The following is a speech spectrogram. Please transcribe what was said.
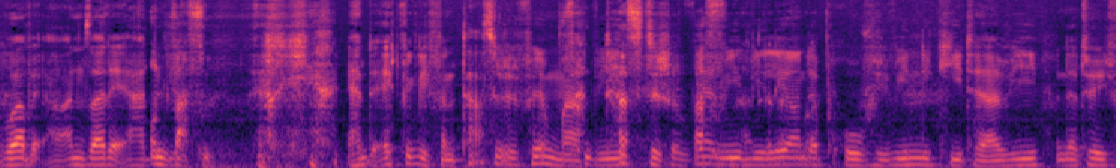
wo er, an Seite, er hat und Waffen. er hat echt wirklich fantastische Filme gemacht. Fantastische wie, Waffen ja, wie, wie Leon der Profi, wie Nikita, wie natürlich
